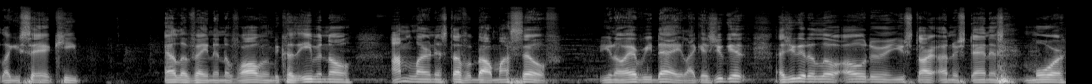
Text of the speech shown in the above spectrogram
like you said, keep elevating and evolving because even though I'm learning stuff about myself, you know, every day. Like as you get as you get a little older and you start understanding more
